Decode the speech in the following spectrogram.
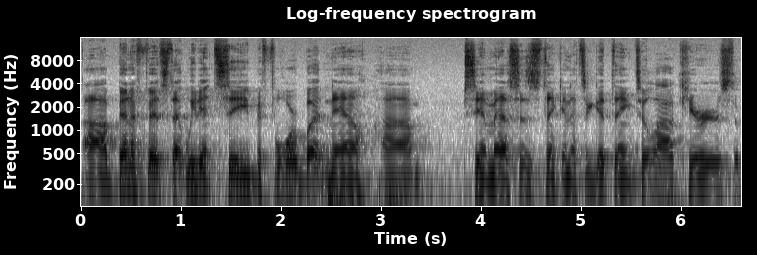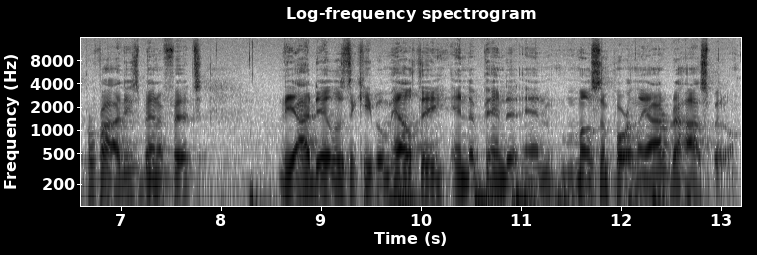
uh, benefits that we didn't see before, but now um, CMS is thinking it's a good thing to allow carriers to provide these benefits. The ideal is to keep them healthy, independent, and most importantly, out of the hospital.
